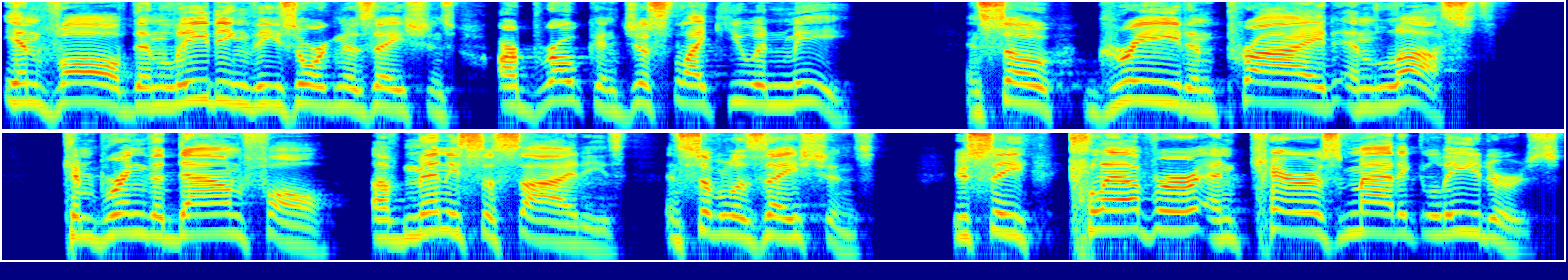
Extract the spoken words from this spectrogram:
involved in leading these organizations are broken just like you and me. And so greed and pride and lust can bring the downfall of many societies and civilizations. You see, clever and charismatic leaders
